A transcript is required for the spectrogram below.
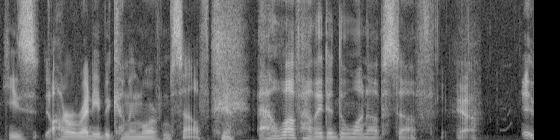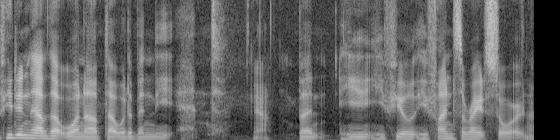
he's already becoming more of himself. Yeah. And I love how they did the one up stuff. Yeah. If he didn't have that one up, that would have been the end. Yeah. But he he feel he finds the right sword. Yeah.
